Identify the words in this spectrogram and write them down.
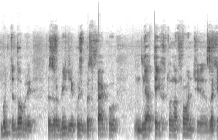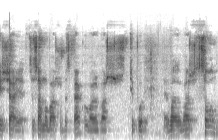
будьте добрі, зробіть якусь безпеку для тих, хто на фронті захищає цю саму вашу безпеку, ваш, ваш типу, ваш сон.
